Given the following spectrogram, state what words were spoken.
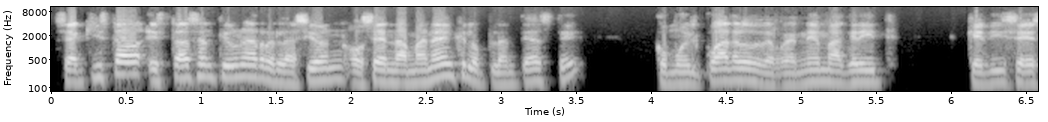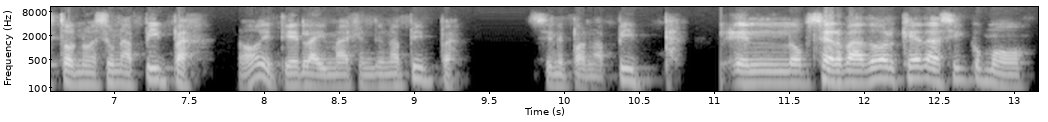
sea, aquí está, estás ante una relación, o sea, en la manera en que lo planteaste, como el cuadro de René Magritte, que dice esto no es una pipa, ¿no? Y tiene la imagen de una pipa, cine para una pipa. El observador queda así como,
